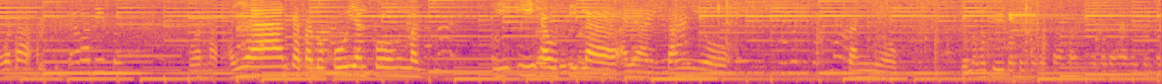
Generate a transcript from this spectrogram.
Wala. Wala. Ayan, kasalukuyan pong nag-iihaw sila. Ayan, sangyo. Sangyo. Kaya naman sa'yo, patay ka na sa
